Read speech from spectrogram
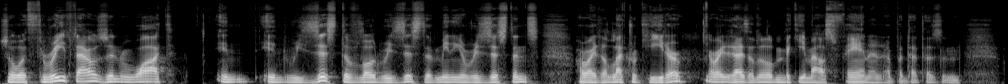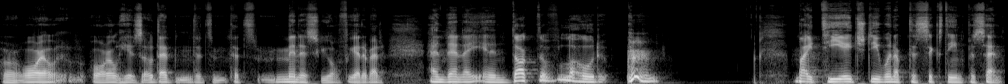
So a 3,000 watt in, in resistive load, resistive meaning a resistance, all right, electric heater, all right, it has a little Mickey Mouse fan in it, but that doesn't, or oil, oil here, so that that's, that's minuscule, forget about it. And then a, an inductive load, my THD went up to 16%.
